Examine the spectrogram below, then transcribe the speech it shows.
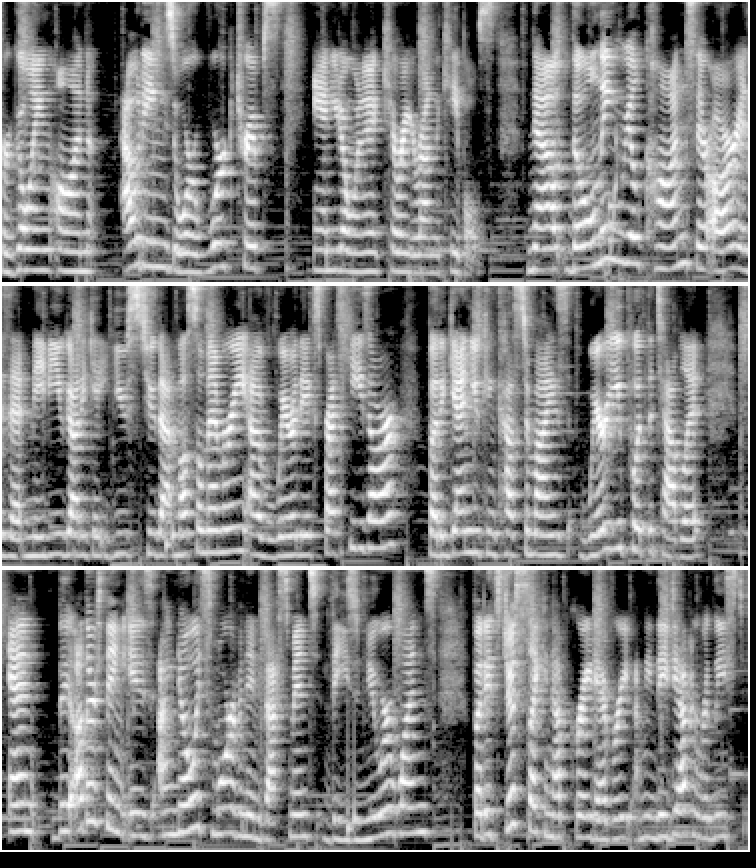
for going on outings or work trips and you don't want to carry around the cables. Now, the only real cons there are is that maybe you got to get used to that muscle memory of where the express keys are. But again, you can customize where you put the tablet. And the other thing is, I know it's more of an investment, these newer ones, but it's just like an upgrade every, I mean, they haven't released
